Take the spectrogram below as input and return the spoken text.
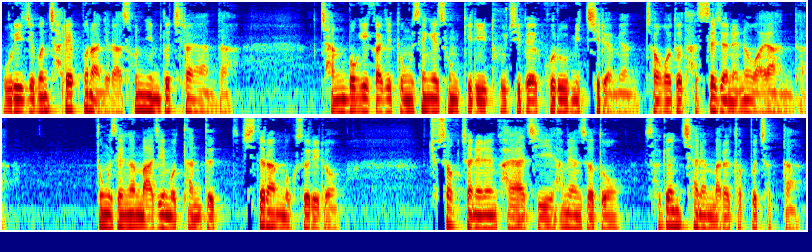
우리 집은 차례뿐 아니라 손님도 치러야 한다. 장보기까지 동생의 손길이 두 집에 고루 미치려면 적어도 닷새 전에는 와야 한다. 동생은 마지 못한 듯 시들한 목소리로 추석 전에는 가야지 하면서도 석연치 않은 말을 덧붙였다.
